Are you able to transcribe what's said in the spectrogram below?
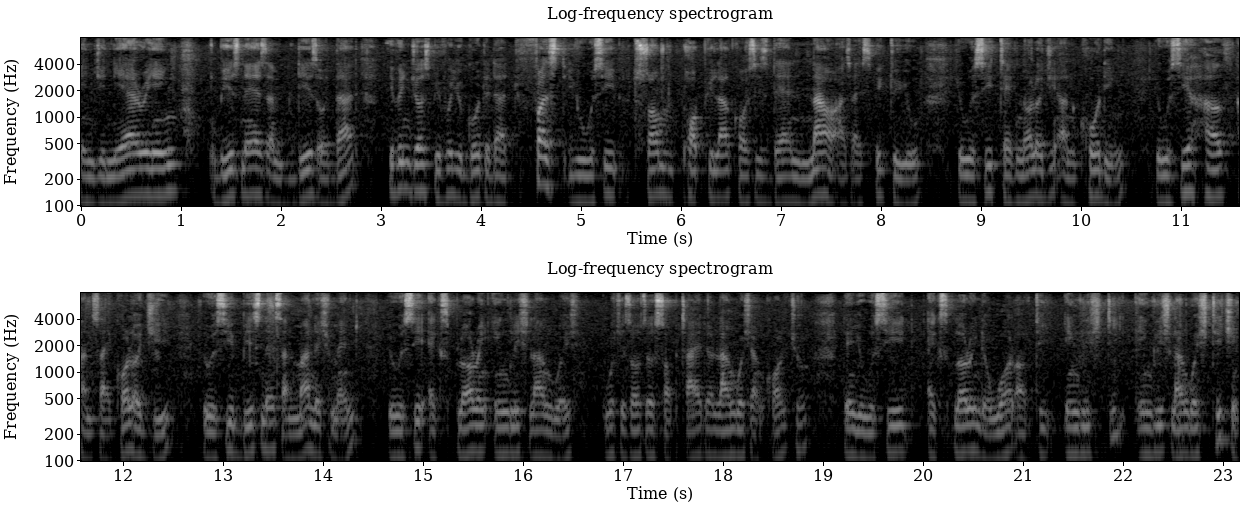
engineering business and this or that even just before you go to that first you will see some popular courses there. Now as i speak to you you will see technology and coding you will see health and psychology, you will see business and management, you will see exploring English language, which is also subtitled language and culture. Then you will see exploring the world of English English language teaching.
